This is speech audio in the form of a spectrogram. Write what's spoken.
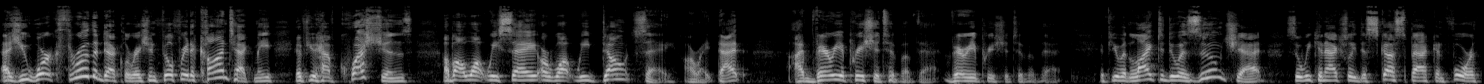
As you work through the declaration, feel free to contact me if you have questions about what we say or what we don't say. All right, that I'm very appreciative of that. Very appreciative of that. If you would like to do a Zoom chat so we can actually discuss back and forth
